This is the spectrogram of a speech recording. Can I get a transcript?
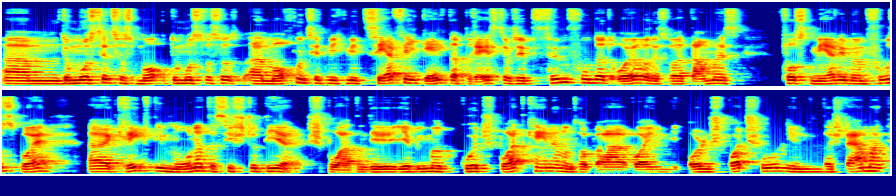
ähm, du musst jetzt was, du musst was äh, machen und sie hat mich mit sehr viel Geld erpresst. Also ich habe 500 Euro, das war damals fast mehr wie beim Fußball, äh, kriegt im Monat, dass ich studiere Sport. Und ich, ich habe immer gut Sport kennen und hab, äh, war in allen Sportschulen in der Steiermark.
